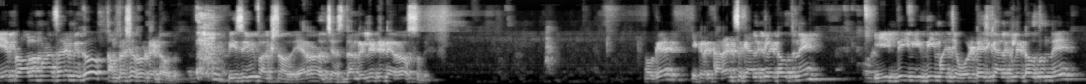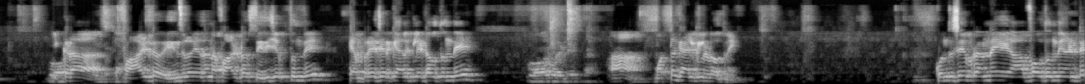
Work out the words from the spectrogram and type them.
ఏ ప్రాబ్లం ఉన్నా సరే మీకు కంప్రెషర్ రొటేట్ అవ్వదు. పీసీబీ ఫంక్షన్ అవ్వదు. ఎర్రర్ వచ్చేస్తుంది. దాని రిలేటెడ్ ఎర్రర్ వస్తుంది. ఓకే? ఇక్కడ కరెంట్స్ క్యాలిక్యులేట్ అవుతున్నాయి. ఇది ఇది మధ్య వోల్టేజ్ క్యాలిక్యులేట్ అవుతుంది. ఇక్కడ ఫాల్ట్ ఇందులో ఏదైనా ఫాల్ట్ వస్తే ఇది చెప్తుంది. టెంపరేచర్ క్యాలిక్యులేట్ అవుతుంది. మొత్తం క్యాలిక్యులేట్ అవుతున్నాయి. కొంతసేపు రన్ అయ్యి ఆఫ్ అవుతుంది అంటే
